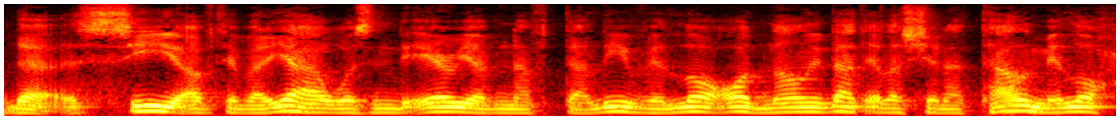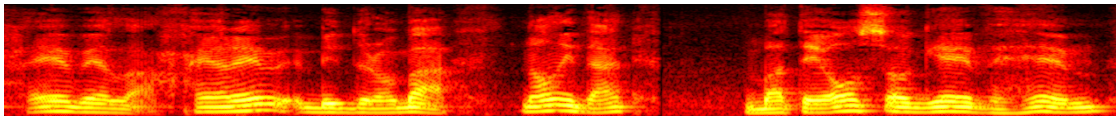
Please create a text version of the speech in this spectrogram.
the sea of Tevaria was in the area of Naphtali, velo not only that, melo. Not only that, but they also gave him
